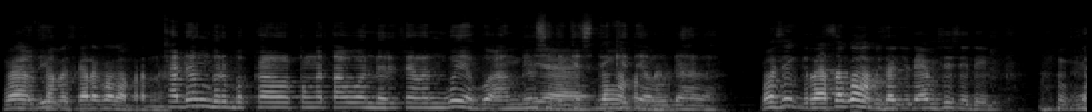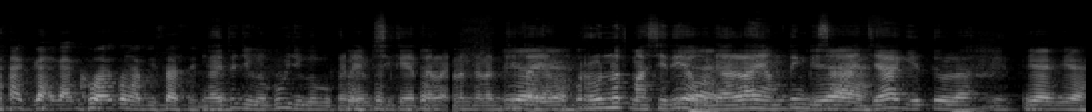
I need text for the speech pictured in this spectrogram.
Gua Jadi- sampai sekarang gua nggak pernah. Kadang berbekal pengetahuan dari talent gue ya gue ambil sedikit-sedikit nggak ya pernah. udah lah. Gua sih ngerasa gua nggak bisa jadi MC sih, Di. Enggak, enggak, enggak, gua gua nggak bisa sih. Enggak itu juga gue juga bukan MC kayak talent-talent kita Iya, yang iya. runut masih dia Iya. udahlah yang penting bisa Iya. aja gitulah gitu. Iya, iya.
